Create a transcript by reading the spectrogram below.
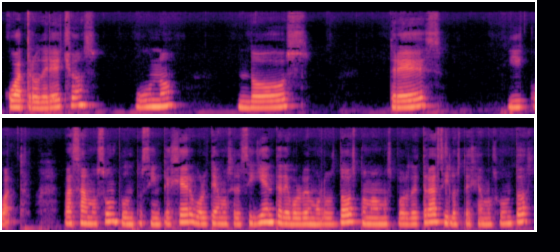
cuatro derechos 1 2, 3 y 4. Pasamos un punto sin tejer, volteamos el siguiente, devolvemos los dos, tomamos por detrás y los tejemos juntos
